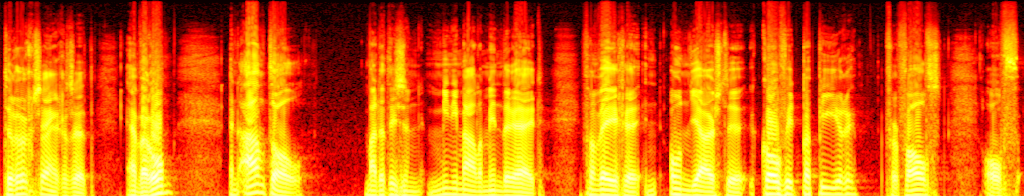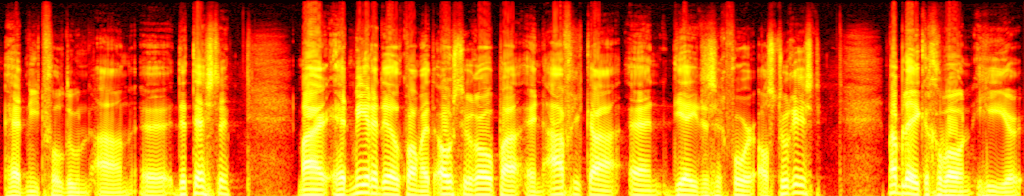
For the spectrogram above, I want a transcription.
terug zijn gezet. En waarom? Een aantal maar dat is een minimale minderheid vanwege onjuiste COVID-papieren, vervalst of het niet voldoen aan de testen. Maar het merendeel kwam uit Oost-Europa en Afrika en deden zich voor als toerist. Maar bleken gewoon hier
